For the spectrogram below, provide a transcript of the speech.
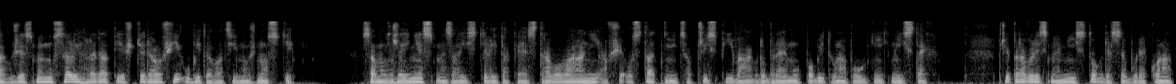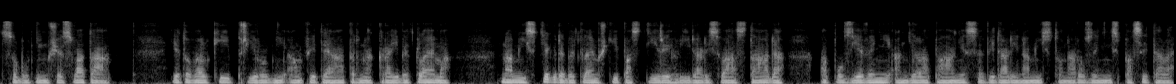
takže jsme museli hledat ještě další ubytovací možnosti. Samozřejmě jsme zajistili také stravování a vše ostatní, co přispívá k dobrému pobytu na poutních místech. Připravili jsme místo, kde se bude konat sobotní mše svatá. Je to velký přírodní amfiteátr na kraji Betléma, na místě, kde betlémští pastýři hlídali svá stáda a po zjevení anděla páně se vydali na místo narození spasitele.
